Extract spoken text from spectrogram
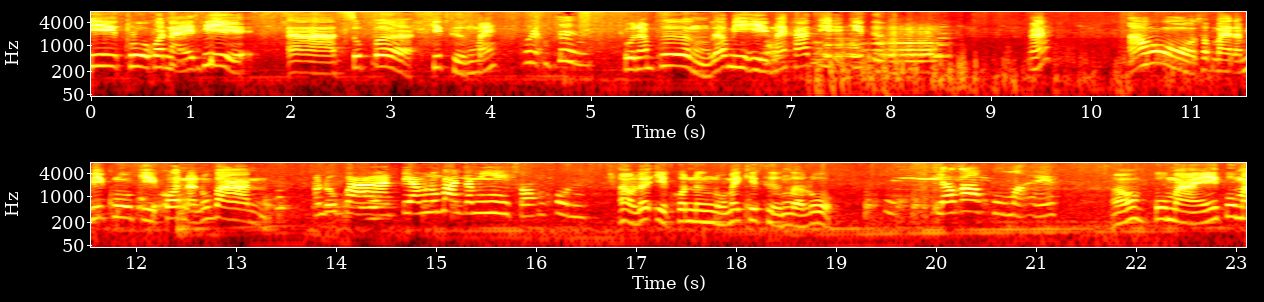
มีครูคนไหนที่อ่าซูเปอร์คิดถึงไหมคุณพึ่งครูน้ำพึ่งแล้วมีอีกไหมคะที่คิดถึงฮะเอ้าทำไมล่ะมีครูกี่คนอนุบาลอนุบาลเตรียมอนุบาลจะมีสองคน อ้าวแล้วอีกคนหนึ่งหนูไม่คิดถึงเหรอลูก แล้วก็ครูไหมเอ้าครูไหมครูไหม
